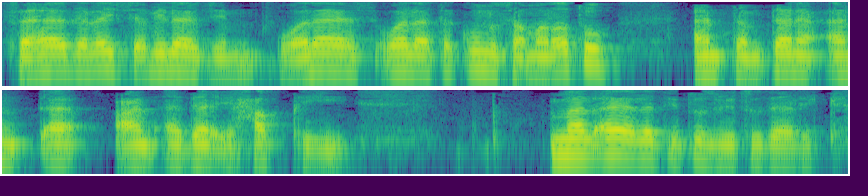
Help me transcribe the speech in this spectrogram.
فهذا ليس بلازم ولا, ولا تكون ثمرته أن تمتنع أنت عن أداء حقه. ما الآية التي تثبت ذلك؟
